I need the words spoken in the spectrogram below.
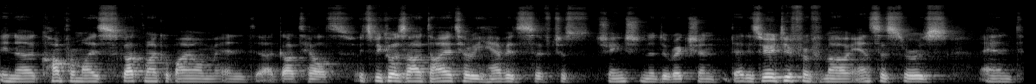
in a compromised gut microbiome and uh, gut health. It's because our dietary habits have just changed in a direction that is very different from our ancestors. And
